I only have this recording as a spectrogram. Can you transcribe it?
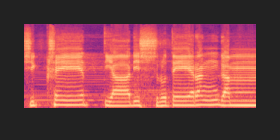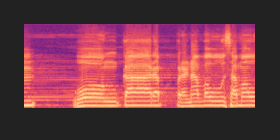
शिक्षेत्यादिश्रुतेरङ्गम्। ओङ्कारप्रणवौ समौ।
